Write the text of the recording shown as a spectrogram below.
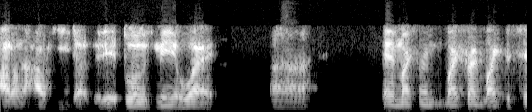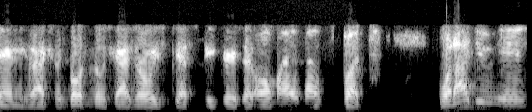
I don't know how he does it. It blows me away. Uh, and my friend my friend Mike DeSanti, who actually both of those guys are always guest speakers at all my events. But what I do is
